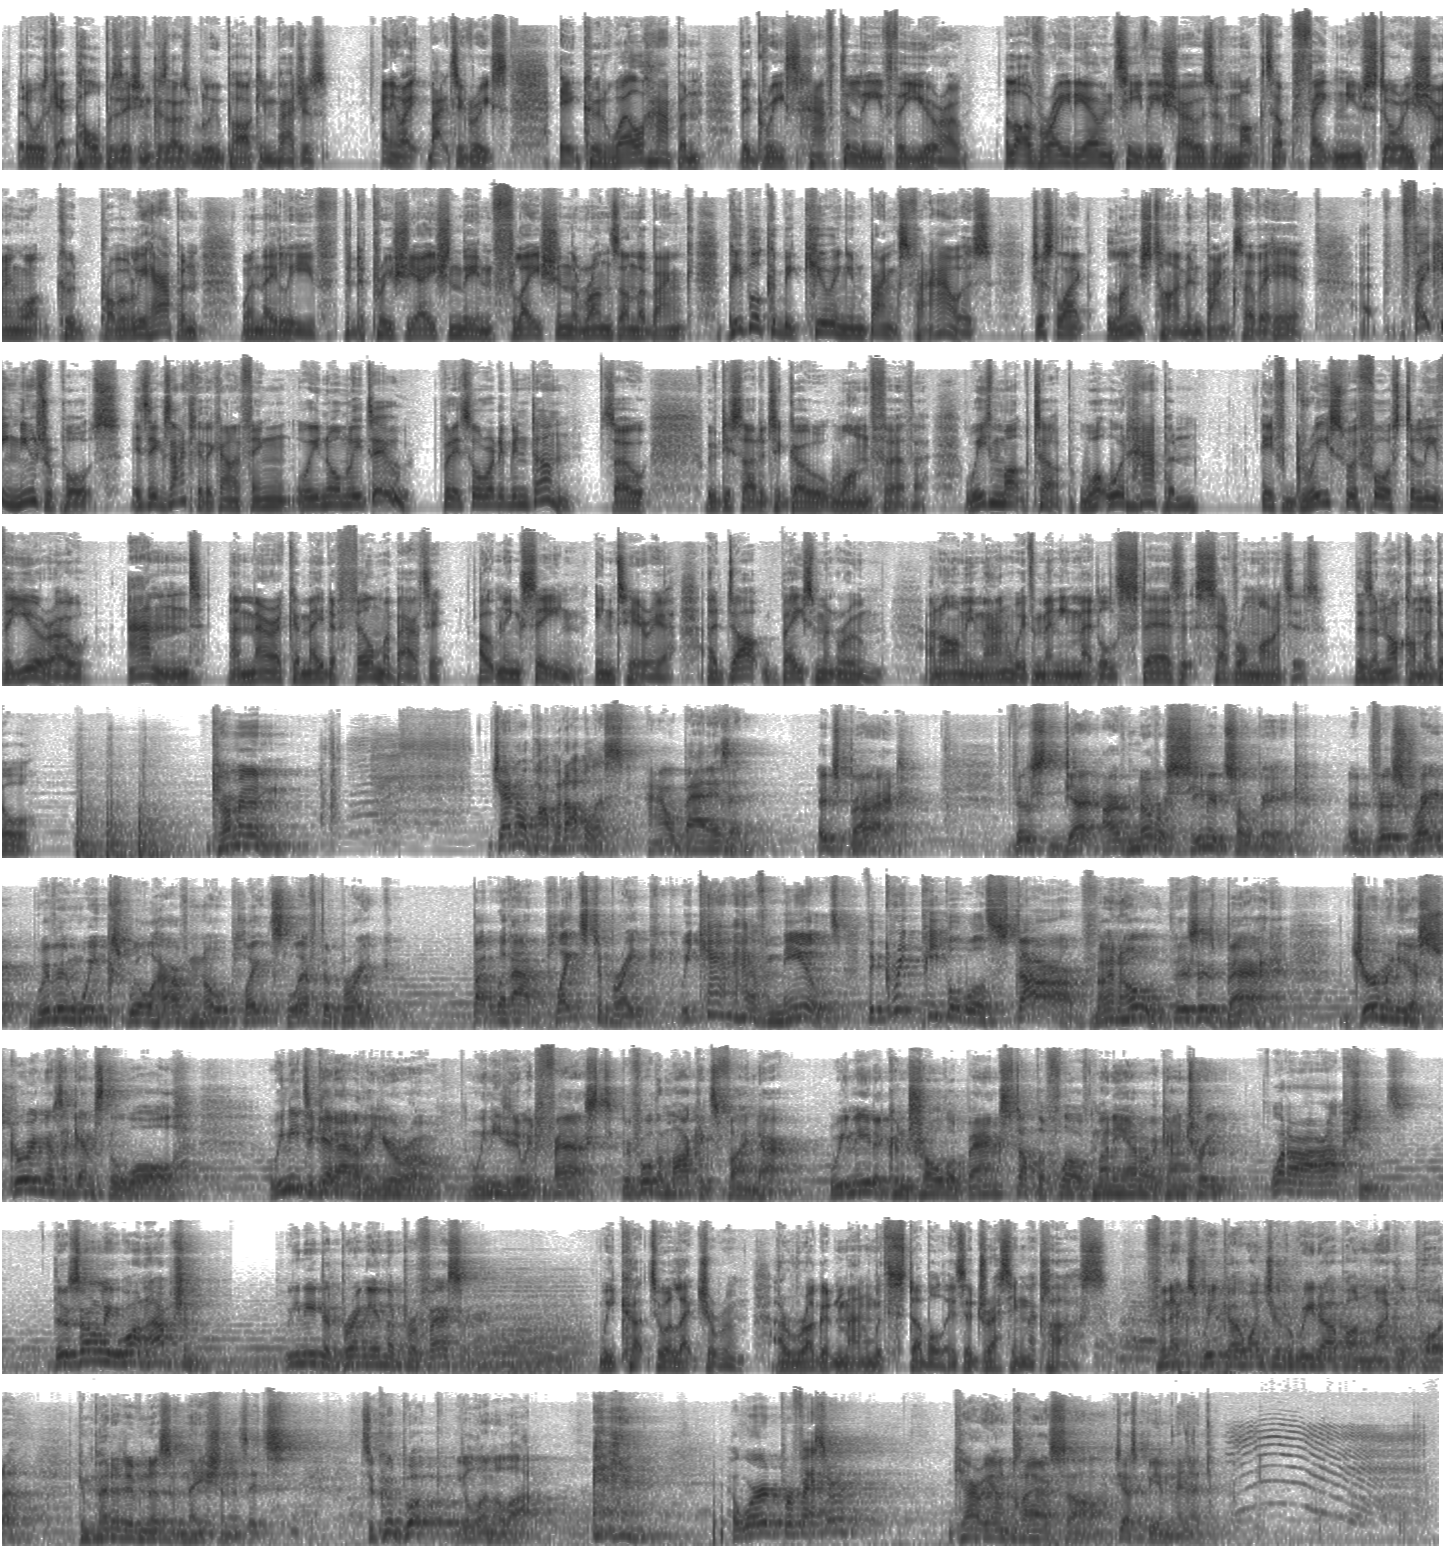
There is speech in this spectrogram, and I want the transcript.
They'd always get pole position because those blue parking badges. Anyway, back to Greece. It could well happen that Greece have to leave the euro. A lot of radio and TV shows have mocked up fake news stories showing what could probably happen when they leave. The depreciation, the inflation, the runs on the bank. People could be queuing in banks for hours, just like lunchtime in banks over here. Uh, faking news reports is exactly the kind of thing we normally do, but it's already been done. So we've decided to go one further. We've mocked up what would happen if Greece were forced to leave the euro and America made a film about it. Opening scene, interior. A dark basement room. An army man with many medals stares at several monitors. There's a knock on the door. Come in. General Papadopoulos, how bad is it? It's bad. This debt, I've never seen it so big. At this rate, within weeks we'll have no plates left to break. But without plates to break, we can't have meals. The Greek people will starve. I know, oh, this is bad. Germany is screwing us against the wall. We need to get out of the euro. We need to do it fast, before the markets find out. We need to control the banks, stop the flow of money out of the country. What are our options? There's only one option. We need to bring in the professor. We cut to a lecture room. A rugged man with stubble is addressing the class. For next week, I want you to read up on Michael Porter, Competitiveness of Nations. It's, it's a good book. You'll learn a lot. A word, Professor? Carry on, class. I'll just be a minute.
